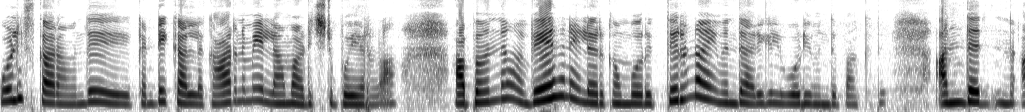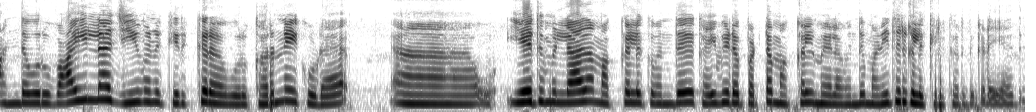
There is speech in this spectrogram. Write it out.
போலீஸ்காரன் வந்து கண்டைக்காலில் காரணமே இல்லாமல் அடிச்சுட்டு போயிடுறான். அப்போ வந்து அவன் வேதனையில் இருக்கும்போது ஒரு திருநாய் வந்து அருகில் ஓடி வந்து பார்க்குது அந்த அந்த ஒரு வாயில்லா ஜீவனுக்கு இருக்கிற ஒரு கருணை கூட ஏதுமில்லாத மக்களுக்கு வந்து கைவிடப்பட்ட மக்கள் மேலே வந்து மனிதர்களுக்கு இருக்கிறது கிடையாது.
